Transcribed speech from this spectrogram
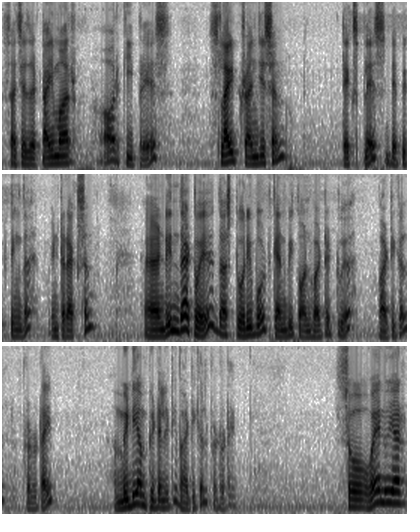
such as a timer or key press, slide transition takes place depicting the interaction and in that way the storyboard can be converted to a vertical prototype, a medium fidelity vertical prototype. So, when we are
